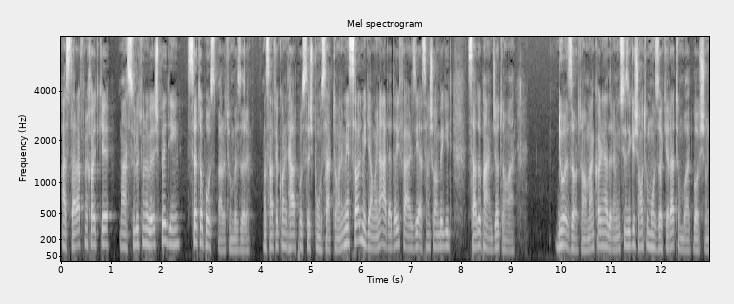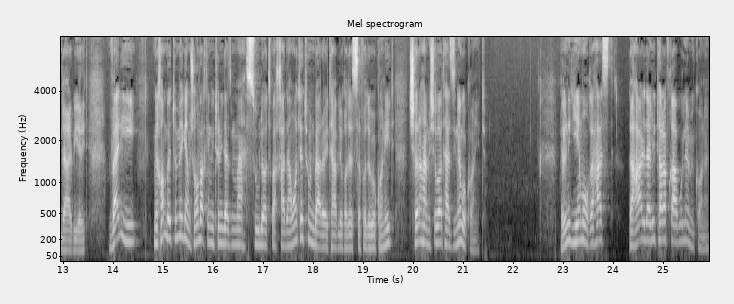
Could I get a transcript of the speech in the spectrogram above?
از طرف می‌خواید که محصولتون رو بهش بدین سه تا پست براتون بذاره. مثلا فکر کنید هر پستش 500 تومن مثال میگم اینا عددهای فرضی اصلا شما بگید 150 تومن. 2000 تومن. من کاری ندارم. این چیزی که شما تو مذاکرتون باید باشون در بیارید. ولی می‌خوام بهتون بگم شما وقتی می‌تونید از محصولات و خدماتتون برای تبلیغات استفاده بکنید چرا همیشه باید هزینه بکنید؟ ببینید یه موقع هست به هر دلیل طرف قبول نمی‌کنه.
